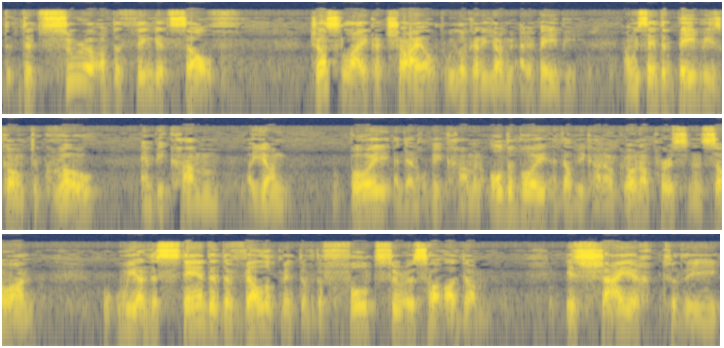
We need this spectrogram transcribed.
the, the tzura of the thing itself, just like a child, we look at a young at a baby, and we say the baby is going to grow and become a young boy, and then he'll become an older boy, and they'll become a grown-up person, and so on. We understand the development of the full tsuras ha'adam is shaykh to the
